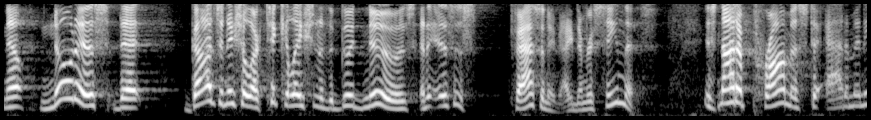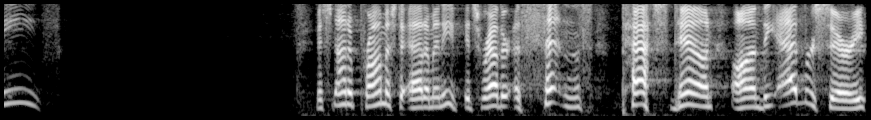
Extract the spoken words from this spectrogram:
Now, notice that God's initial articulation of the good news, and this is fascinating, I've never seen this, It's not a promise to Adam and Eve. It's not a promise to Adam and Eve. It's rather a sentence passed down on the adversary,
